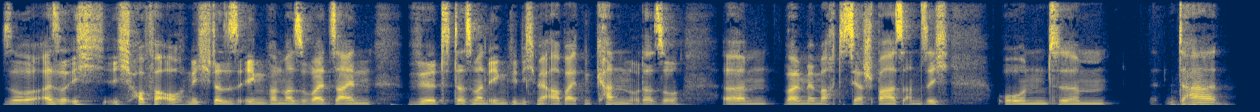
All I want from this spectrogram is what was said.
So, also ich, ich hoffe auch nicht, dass es irgendwann mal so weit sein wird, dass man irgendwie nicht mehr arbeiten kann oder so, ähm, weil mir macht es ja Spaß an sich. Und ähm, da,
